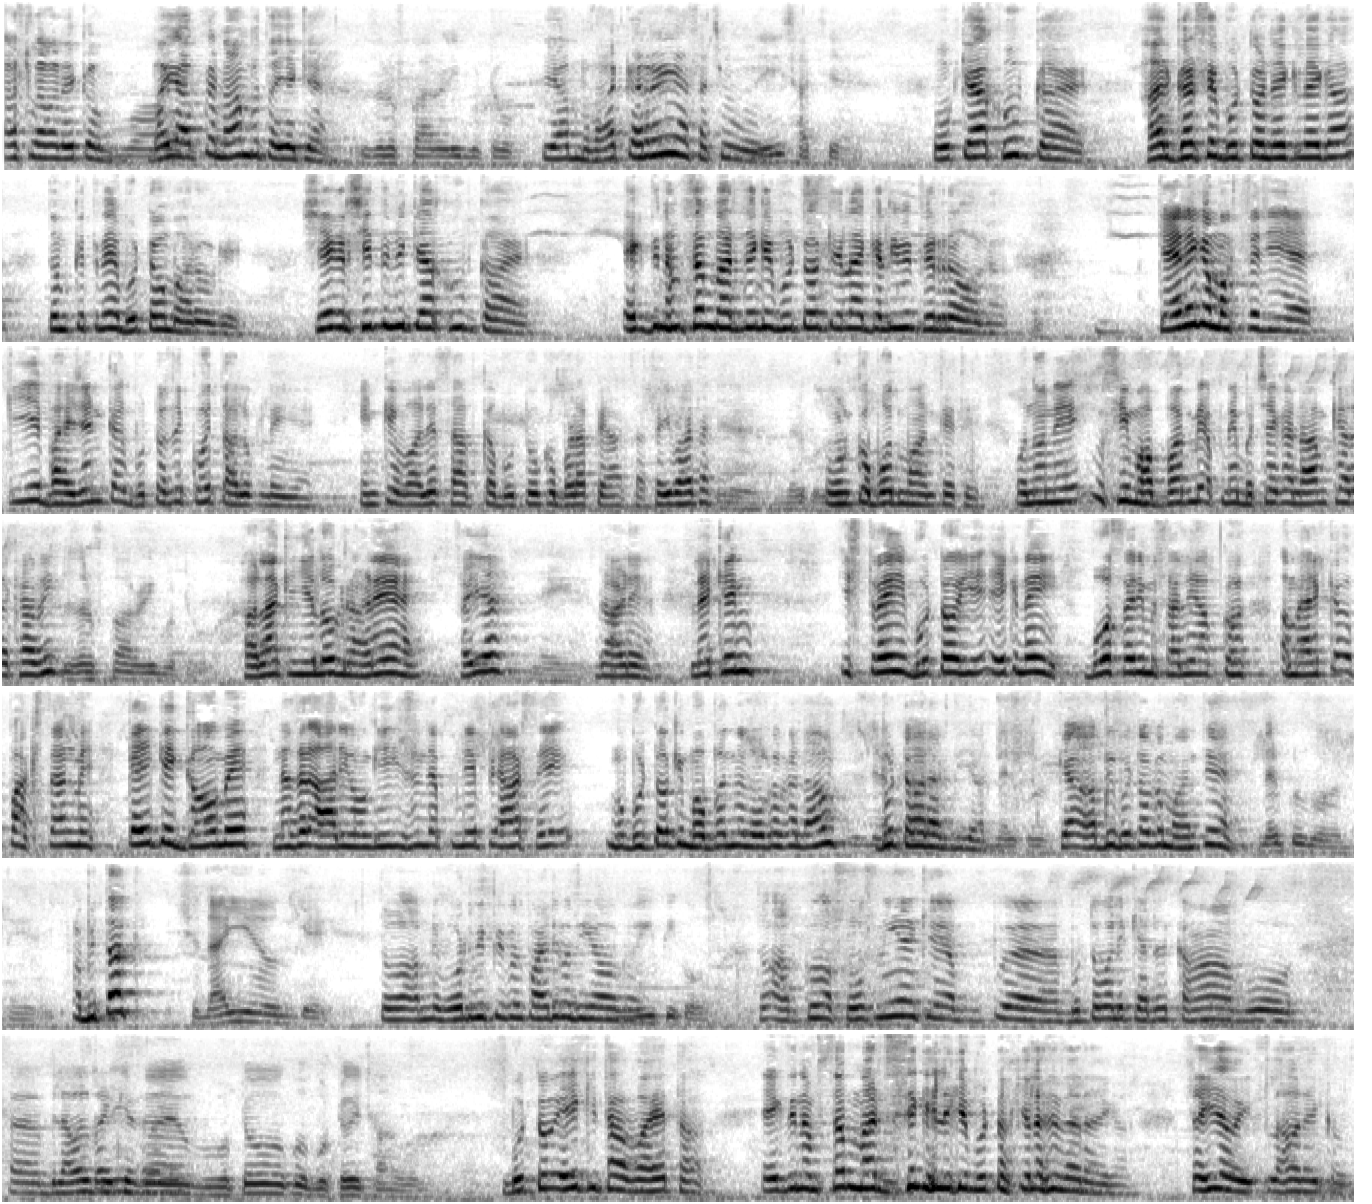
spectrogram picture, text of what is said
السلام علیکم۔ بھائی آپ کا نام بتائیے کیا؟ ذوالفقار علی بھٹو۔ یہ آپ مذاق کر رہے ہیں یا سچ میں یہی سچ ہے۔ وہ کیا خوب کہا ہے۔ ہر گھر سے بھٹو نکلے گا تم کتنے بھٹو مارو گے؟ شیخ رشید نے کیا خوب کہا ہے۔ ایک دن ہم سب مر جائیں گے بھٹو اکیلا گلی میں پھر رہا ہوگا۔ کہنے کا مقصد یہ ہے کہ یہ بھائی جان کا بھٹو سے کوئی تعلق نہیں ہے۔ ان کے والد صاحب کا بھٹو کو بڑا پیار تھا۔ صحیح بات ہے؟ ہاں، ان کو بہت مانتے تھے۔ انہوں نے اسی محبت میں اپنے بچے کا نام کیا رکھا بھائی؟ ذوالفقار علی بھٹو۔ حالانکہ یہ لوگ رانے ہیں صحیح ہے؟ رانے ہیں۔ لیکن اس طرح ہی بھٹو یہ ایک نہیں بہت ساری مثالیں آپ کو امریکہ پاکستان میں کئی کئی گاؤں میں نظر آ رہی ہوں گی۔ جس نے اپنے پیار سے بھٹو کی محبت میں لوگوں کا نام بھٹو رکھ دیا۔ کیا آپ بھی بھٹو کو مانتے ہیں؟ بالکل ابھی تک؟ شدائی ہیں ان کے۔ تو آپ نے ووٹ بھی پیپل پارٹی کو دیا ہوگا؟ کو۔ تو آپ کو افسوس نہیں ہے کہ اب بھٹو والی قیادت کہاں وہ بلاول بھائی کے بھٹو کو بھٹو ہی تھا وہ۔ بھٹو ایک ہی تھا واحد تھا۔ ایک دن ہم سب مر جائیں گے لیکن بھٹو اکیلا نظر آئے گا؟ صحیح ہے بھائی، السلام علیکم۔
